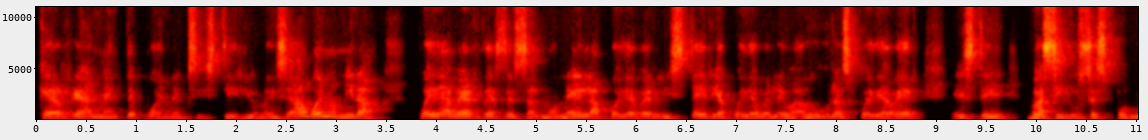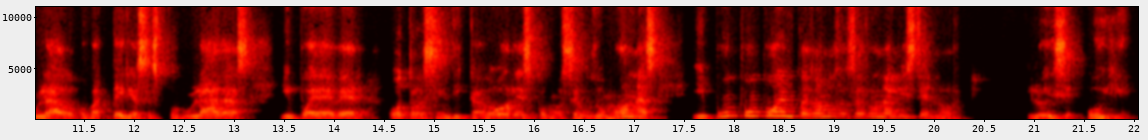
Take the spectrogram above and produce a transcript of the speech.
que realmente pueden existir? Y uno dice, ah, bueno, mira, puede haber desde salmonela, puede haber listeria, puede haber levaduras, puede haber este, bacillus esporulado o bacterias esporuladas y puede haber otros indicadores como pseudomonas y pum, pum, pum, empezamos a hacer una lista enorme. Y lo dice, oye,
